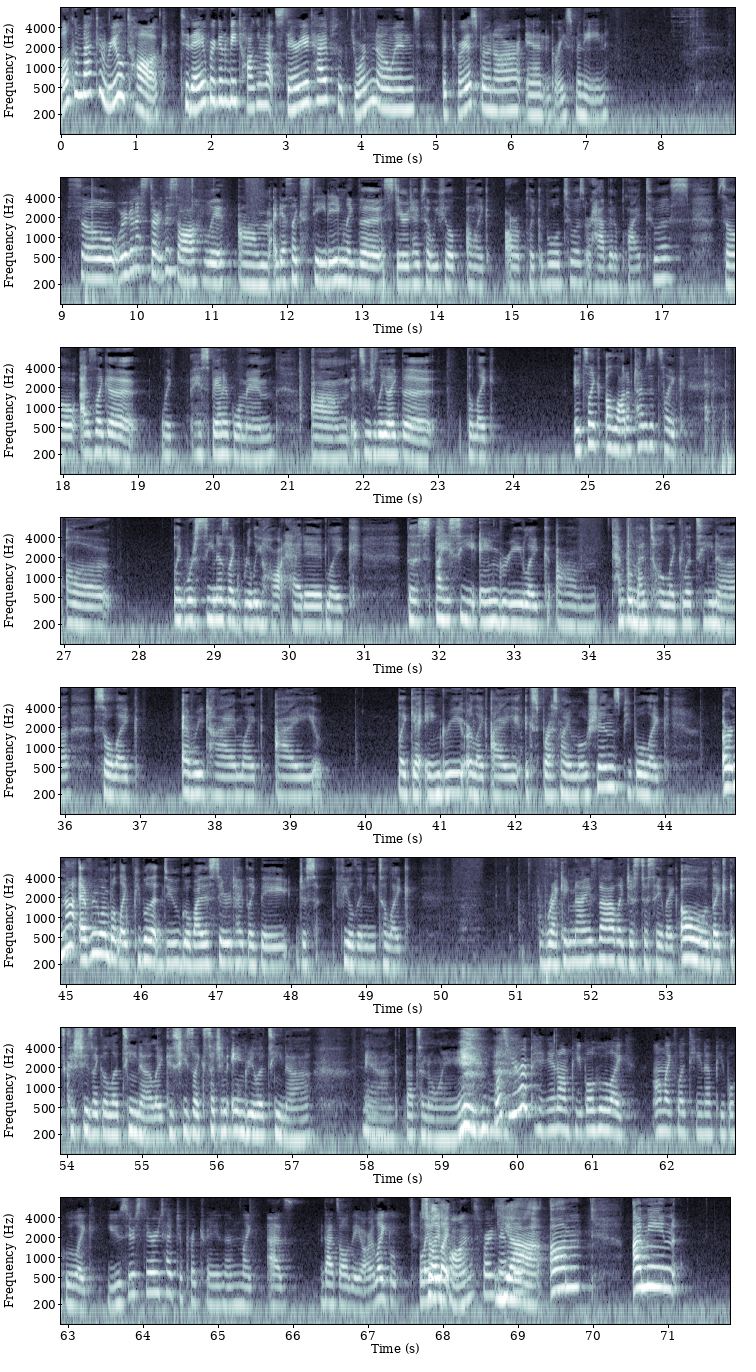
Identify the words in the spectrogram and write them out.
Welcome back to Real Talk. Today we're going to be talking about stereotypes with Jordan Owens, Victoria Sponar, and Grace Maneein. So we're gonna start this off with, um, I guess, like stating like the stereotypes that we feel are, like are applicable to us or have been applied to us. So as like a like Hispanic woman, um, it's usually like the the like, it's like a lot of times it's like, uh, like we're seen as like really hot headed, like the spicy, angry, like um, temperamental, like Latina. So like every time like I like get angry or like I express my emotions, people like or not everyone, but like people that do go by this stereotype, like they just feel the need to like recognize that, like just to say like, oh, like it's because she's like a Latina, like because she's like such an angry Latina, mm. and that's annoying. What's your opinion on people who like on like Latina people who like use their stereotype to portray them like as that's all they are. Like Lele so, like, Pons, for example. Yeah. Um, I mean,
